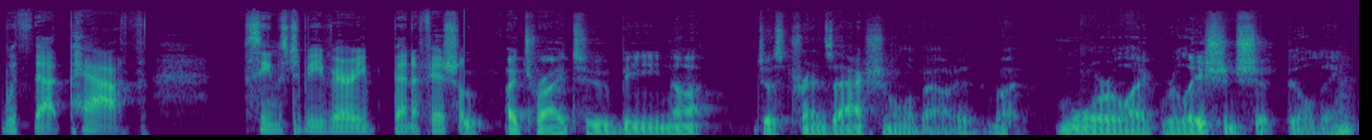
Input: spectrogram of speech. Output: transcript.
with that path seems to be very beneficial. I try to be not just transactional about it, but more like relationship building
